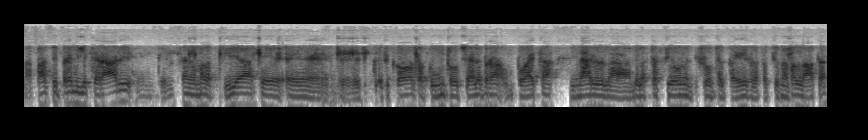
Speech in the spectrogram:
a parte i premi letterari, che il premio Malattia, che eh, ricorda appunto, celebra un poeta binario della, della frazione di fronte al paese, la frazione avvallata,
